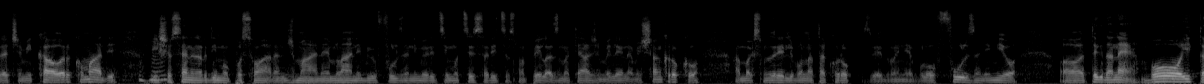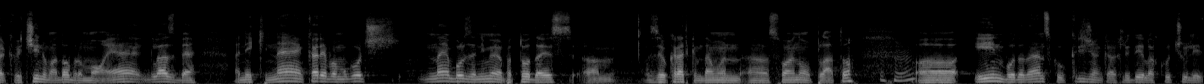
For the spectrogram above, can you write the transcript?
rečem, mi kaor komadi, uh -huh. jih še vse ne naredimo po svoje aranžmaje. Mlani je bil ful zanimiv, recimo Cesarico smo pela z Matjažem, Elenom in Šankroko, ampak smo naredili bolj na tako rok izvedbo in je bilo ful zanimivo. Uh, Tako da ne, bo itak večinoma dobro moje glasbe, a neki ne. Kar je pa mogoče najbolj zanimivo, pa to, da jaz um, zdaj v kratkem dam uh, svojo novo plato uh -huh. uh, in bodo dejansko v križankah ljudje lahko čuli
